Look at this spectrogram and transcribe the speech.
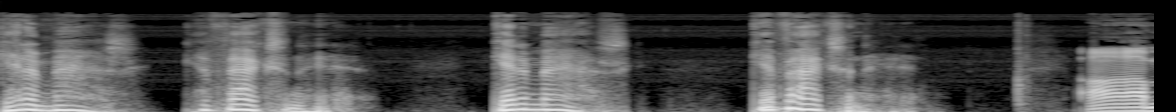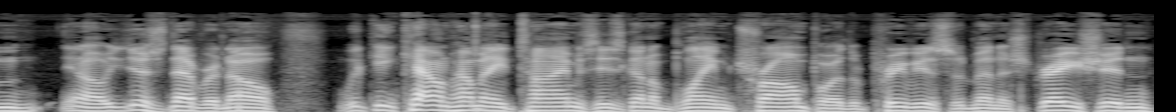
get a mask. Get vaccinated. Get a mask. Get vaccinated. Um, you know, you just never know. We can count how many times he's going to blame Trump or the previous administration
